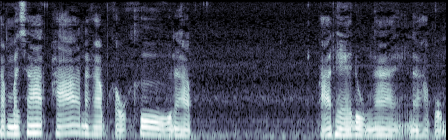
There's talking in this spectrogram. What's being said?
ธรรมชาติพระนะครับ เขาคือนะครับพระแท้ดูง่ายนะครับ ผม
